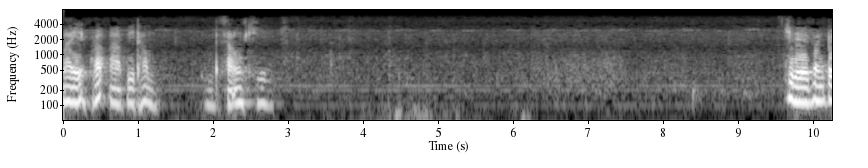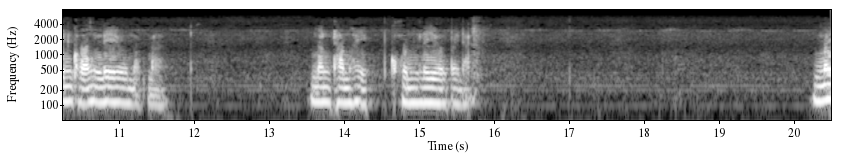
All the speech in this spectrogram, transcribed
ในพระอาภิธรรม สังคี กิเลสมันเป็นของเลวมาก ๆ มันทำให้คนเลวไปได้ ไม่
